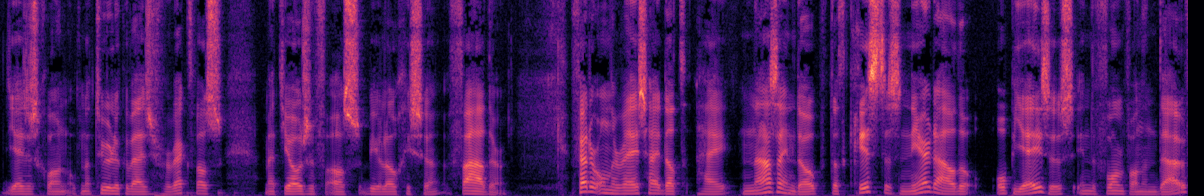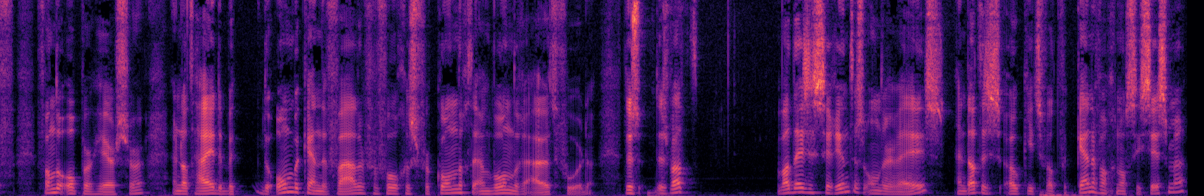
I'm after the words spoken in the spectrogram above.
Jezus gewoon op natuurlijke wijze verwekt was met Jozef als biologische vader. Verder onderwees hij dat hij na zijn doop dat Christus neerdaalde op Jezus in de vorm van een duif van de opperheerser en dat hij de, de onbekende vader vervolgens verkondigde en wonderen uitvoerde. Dus, dus wat, wat deze Cerinthus onderwees, en dat is ook iets wat we kennen van gnosticisme,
